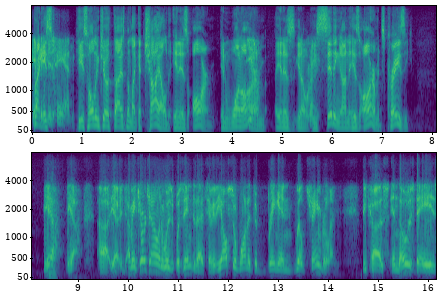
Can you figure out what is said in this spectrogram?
in, right. in his hand. He's holding Joe Theismann like a child in his arm, in one arm, yeah. in his, you know, right. he's sitting on his arm. It's crazy. Yeah, yeah. Uh, yeah, I mean George Allen was was into that. He also wanted to bring in Wilt Chamberlain because in those days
